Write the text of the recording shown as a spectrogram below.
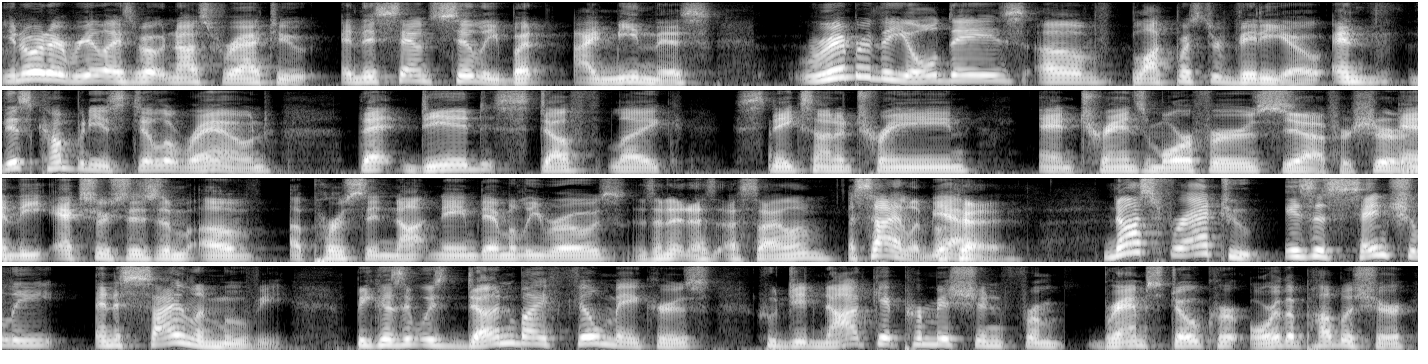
You know what I realized about Nosferatu, and this sounds silly, but I mean this. Remember the old days of Blockbuster Video, and this company is still around that did stuff like Snakes on a Train and Transmorphers Yeah, for sure. and the exorcism of a person not named Emily Rose. Isn't it As- Asylum? Asylum, yeah. Okay. Nosferatu is essentially an asylum movie because it was done by filmmakers who did not get permission from Bram Stoker or the publisher,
